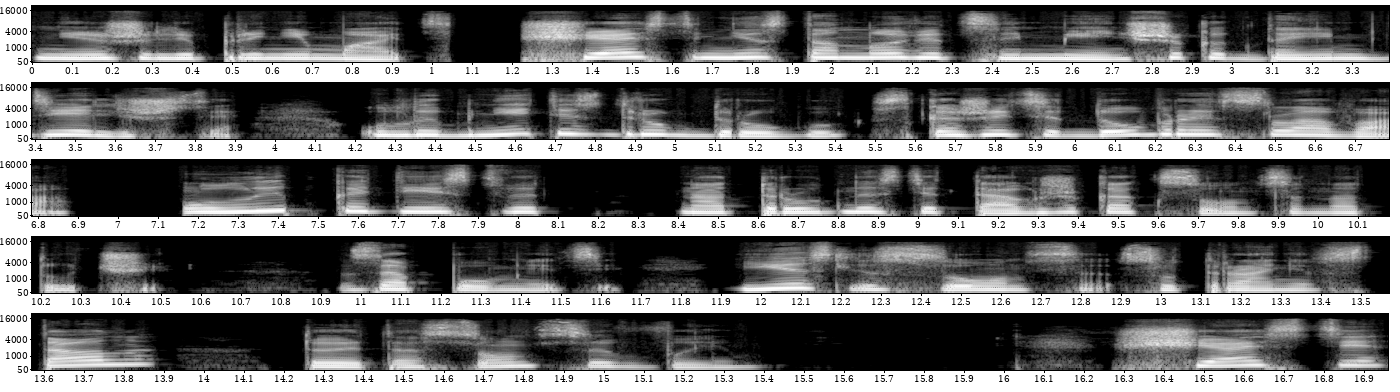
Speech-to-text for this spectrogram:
нежели принимать. Счастье не становится меньше, когда им делишься. Улыбнитесь друг другу, скажите добрые слова. Улыбка действует на трудности так же, как солнце на тучи. Запомните, если солнце с утра не встало, то это солнце вы. Счастье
